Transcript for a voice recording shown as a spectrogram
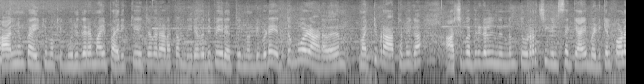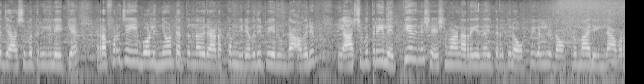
കാലിനും കൈക്കുമൊക്കെ ഗുരുതരമായി പരിക്കേറ്റവരടക്കം നിരവധി പേരെത്തുന്നുണ്ട് ഇവിടെ എത്തുമ്പോഴാണ് അതായത് മറ്റ് പ്രാഥമിക ആശുപത്രികളിൽ നിന്നും തുടർ ചികിത്സയ്ക്കായി മെഡിക്കൽ കോളേജ് ആശുപത്രിയിലേക്ക് റഫർ ചെയ്യുമ്പോൾ ഇങ്ങോട്ടെത്തുന്നവരടക്കം നിരവധി പേരുണ്ട്. അവരും ഈ ആശുപത്രിയിൽ എത്തിയതിന് ശേഷമാണ് അറിയുന്നത് ഇത്തരത്തിൽ ഒ പികളിൽ ഡോക്ടർമാരില്ല. അവർ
